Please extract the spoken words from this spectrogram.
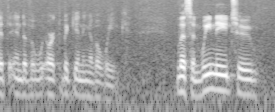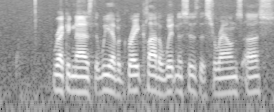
at the end of a, or at the beginning of a week. Listen, we need to recognize that we have a great cloud of witnesses that surrounds us,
